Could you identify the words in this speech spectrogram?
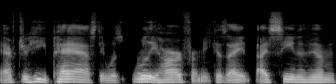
after he passed, it was really hard for me because I I seen him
